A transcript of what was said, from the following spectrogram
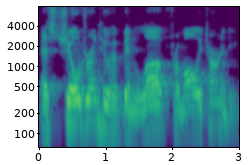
as children who have been loved from all eternity.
